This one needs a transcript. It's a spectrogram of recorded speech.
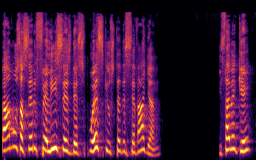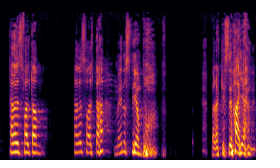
Vamos a ser felices después que ustedes se vayan. ¿Y saben qué? Cada vez falta, cada vez falta menos tiempo para que se vayan.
